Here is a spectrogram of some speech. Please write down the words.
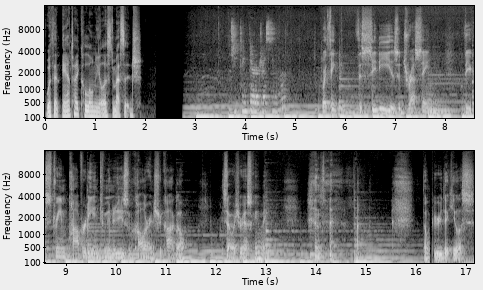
with an anti colonialist message. Do you think they're addressing that? Do I think the city is addressing the extreme poverty in communities of color in Chicago? Is that what you're asking me? Don't be ridiculous.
